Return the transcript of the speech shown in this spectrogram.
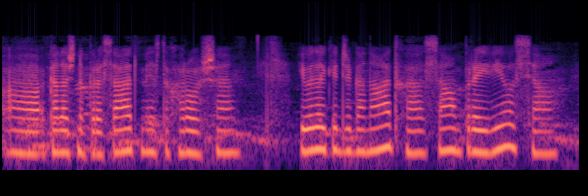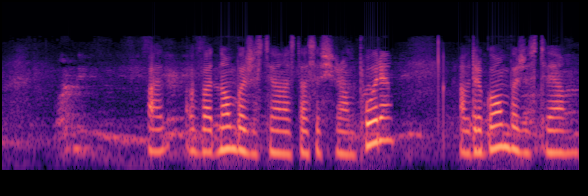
э, Кадашна Прасад, место хорошее. И в итоге Джиганатха сам проявился. А в одном божестве он остался в Ширампуре, а в другом божестве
